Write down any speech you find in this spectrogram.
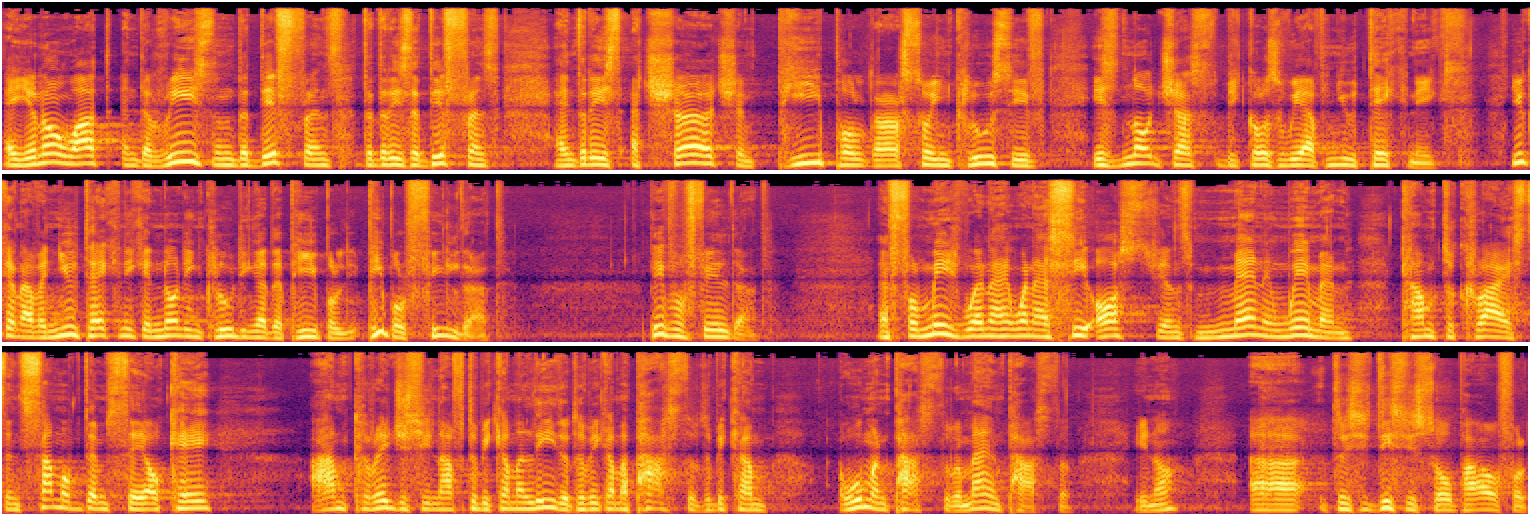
And you know what? And the reason, the difference, that there is a difference and there is a church and people that are so inclusive is not just because we have new techniques. You can have a new technique and not including other people. People feel that. People feel that. And for me, when I, when I see Austrians, men and women, come to Christ, and some of them say, okay, I'm courageous enough to become a leader, to become a pastor, to become a woman pastor, a man pastor, you know? Uh, this, this, is so powerful.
